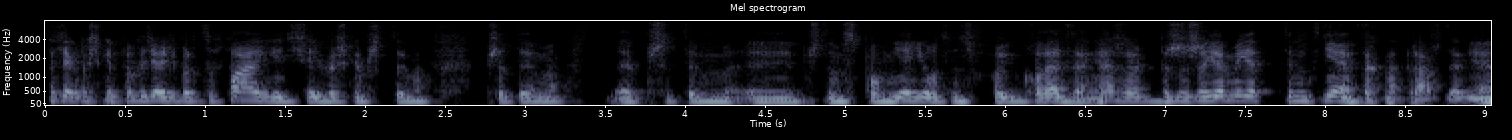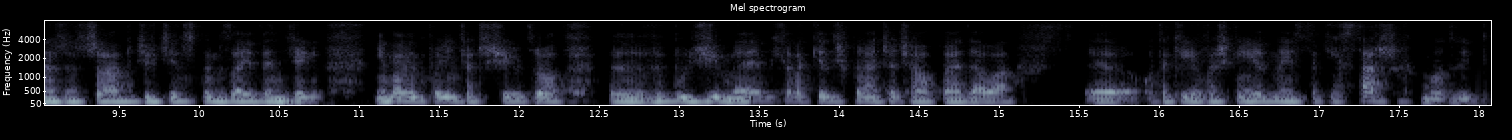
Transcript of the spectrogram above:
tak jak właśnie powiedziałeś bardzo fajnie dzisiaj właśnie przy tym, przy tym, e, przy tym, e, przy tym wspomnieniu o tym swoim koledze, nie? Że, że żyjemy jednym dniem tak naprawdę, nie? że trzeba być wdzięcznym za jeden dzień. Nie mamy pojęcia, czy się jutro e, wybudzimy. Chyba kiedyś moja ciocia opowiadała o takiej właśnie jednej z takich starszych modlitw,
